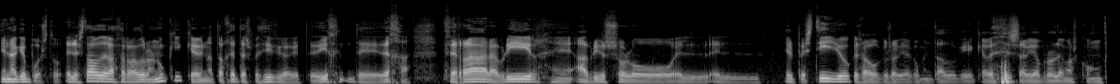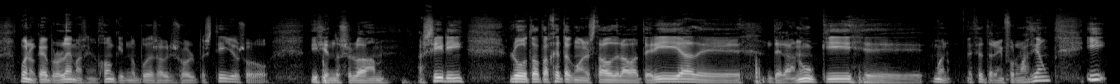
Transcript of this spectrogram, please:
en la que he puesto el estado de la cerradura Nuki, que hay una tarjeta específica que te, deja cerrar, abrir, eh, abrir solo el el pestillo, que es algo que os había comentado, que, a veces había problemas con... Bueno, que hay problemas en HomeKit, no puedes abrir solo el pestillo, solo diciéndoselo a, Siri. Luego otra tarjeta con el estado de la batería, de, la Nuki, eh, bueno, etcétera, información. Y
